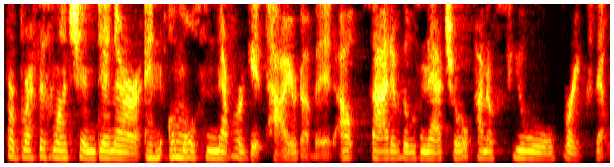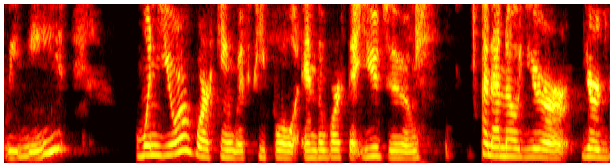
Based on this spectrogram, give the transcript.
for breakfast, lunch, and dinner and almost never get tired of it outside of those natural kind of fuel breaks that we need. When you're working with people in the work that you do, and I know you're, you're,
